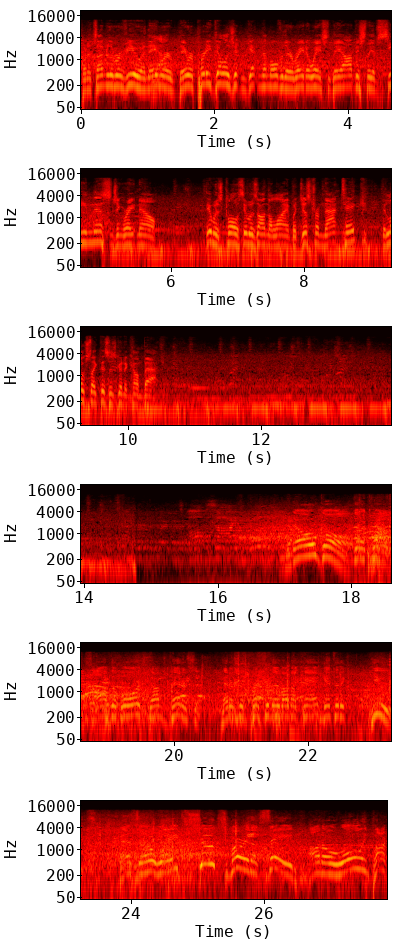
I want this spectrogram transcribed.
but it's under the review, and they Yeah. were they were pretty diligent in getting them over there right away. So they obviously have seen this right now. It was close, it was on the line, but just from that take, it looks like this is going to come back. No goal. To the cross. Off the boards comes Pettersson. Pettersson pressured there by McCann. Gets it to Hughes. Boeser waits, shoots. Murray the save on a rolling puck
